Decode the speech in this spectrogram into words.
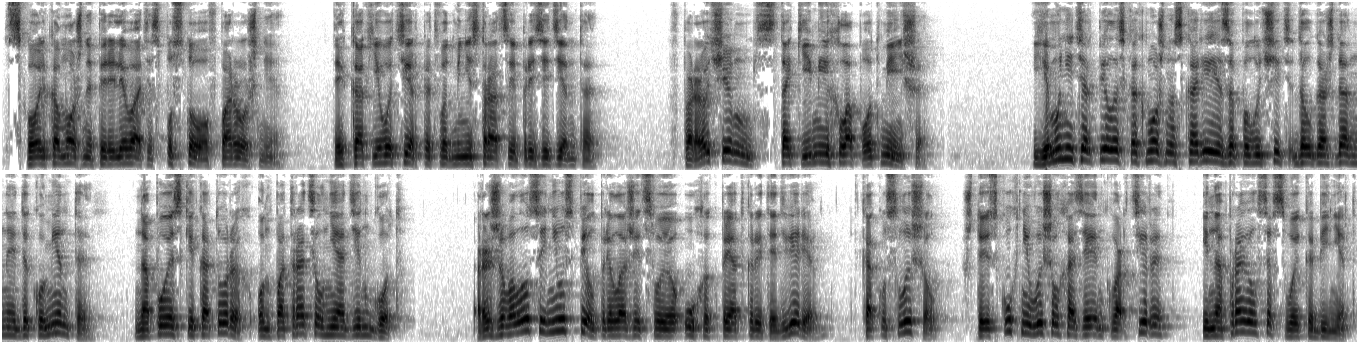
«Сколько можно переливать из пустого в порожнее? И как его терпят в администрации президента? Впрочем, с такими и хлопот меньше». Ему не терпелось как можно скорее заполучить долгожданные документы, на поиски которых он потратил не один год. Рыжеволосый не успел приложить свое ухо к приоткрытой двери, как услышал, что из кухни вышел хозяин квартиры и направился в свой кабинет.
